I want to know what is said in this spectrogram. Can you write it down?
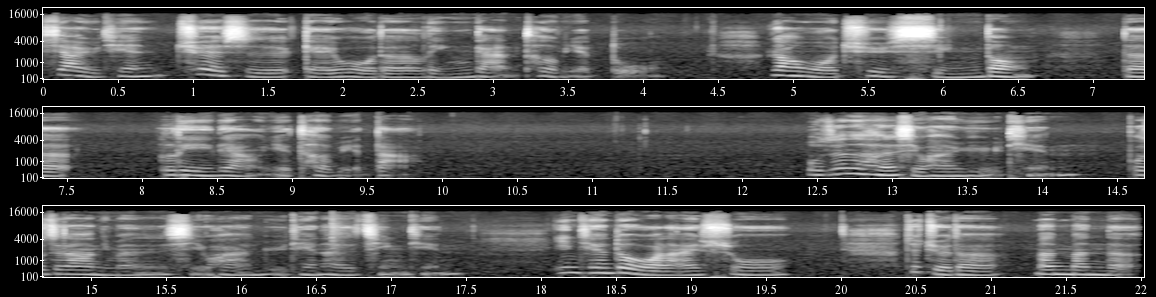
下雨天确实给我的灵感特别多，让我去行动的力量也特别大。我真的很喜欢雨天，不知道你们喜欢雨天还是晴天？阴天对我来说就觉得闷闷的，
